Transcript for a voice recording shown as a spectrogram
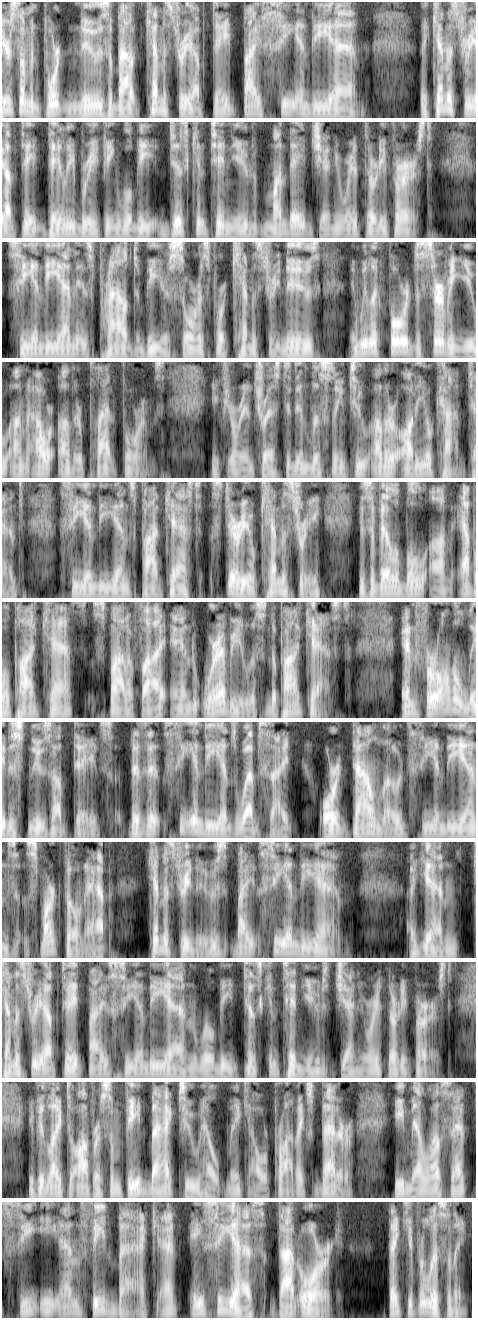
Here's some important news about Chemistry Update by C&EN. The Chemistry Update daily briefing will be discontinued Monday, January 31st. C&EN is proud to be your source for chemistry news, and we look forward to serving you on our other platforms. If you're interested in listening to other audio content, C&EN's podcast Stereochemistry is available on Apple Podcasts, Spotify, and wherever you listen to podcasts. And for all the latest news updates, visit C&EN's website or download C&EN's smartphone app, Chemistry News by C&EN. Again, Chemistry Update by C&EN will be discontinued January 31st. If you'd like to offer some feedback to help make our products better, email us at cenfeedback at acs.org. Thank you for listening.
